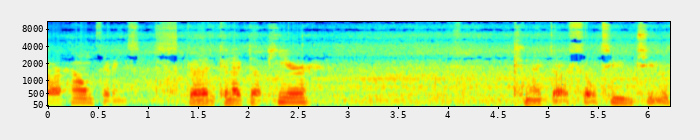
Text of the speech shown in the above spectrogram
Our helm fittings. Go ahead and connect up here. Connect our fill tube to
